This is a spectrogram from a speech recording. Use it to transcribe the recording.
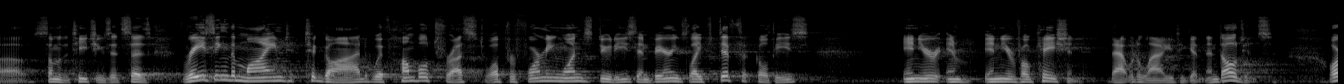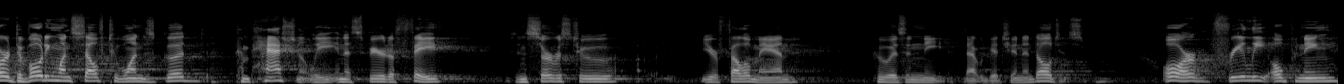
uh, some of the teachings. It says, raising the mind to God with humble trust while performing one's duties and bearing life's difficulties in your, in, in your vocation. That would allow you to get an indulgence. or devoting oneself to one's good compassionately in a spirit of faith in service to your fellow man who is in need. That would get you an indulgence. Or freely opening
